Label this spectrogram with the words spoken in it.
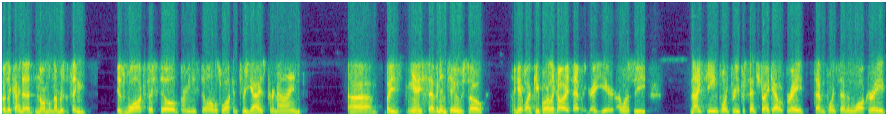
Those are kind of normal numbers. The thing is, walks are still. I mean, he's still almost walking three guys per nine. Um, but he's yeah, he's seven and two. So I get why people are like, oh, he's having a great year. I want to see 19.3% strikeout rate, 7.7 walk rate.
